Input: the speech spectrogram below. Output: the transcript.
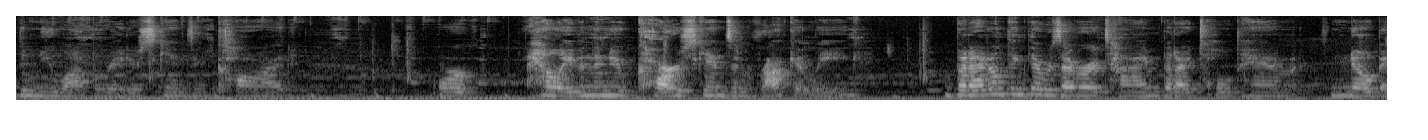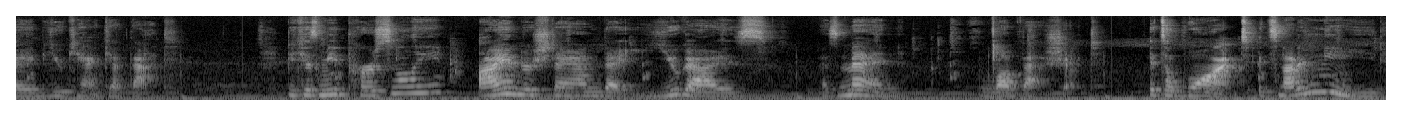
The new operator skins in COD, or hell, even the new car skins in Rocket League. But I don't think there was ever a time that I told him, no, babe, you can't get that. Because me personally, I understand that you guys, as men, love that shit. It's a want, it's not a need,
